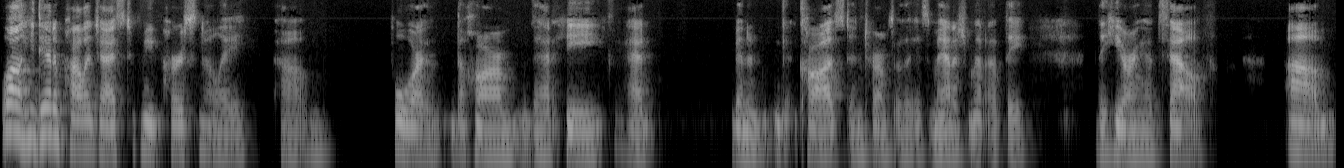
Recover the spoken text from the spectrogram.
Well, he did apologize to me personally um, for the harm that he had been caused in terms of his management of the the hearing itself. Um,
